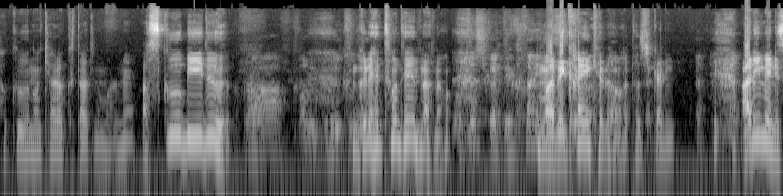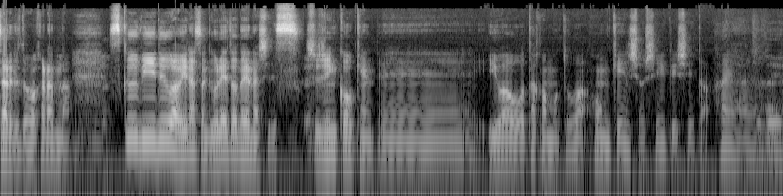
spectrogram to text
架空のキャラクターっていうのもあるね。あ、スクービードゥあああれグレートグレートデンなの？確かにでかいまあでかいけど、確かに。アニメにされるとわからんな。スクービードゥは皆さんグレートデンらしいです。主人公犬。えー、岩尾高本は本犬種を飼育していた。はいはいはい。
